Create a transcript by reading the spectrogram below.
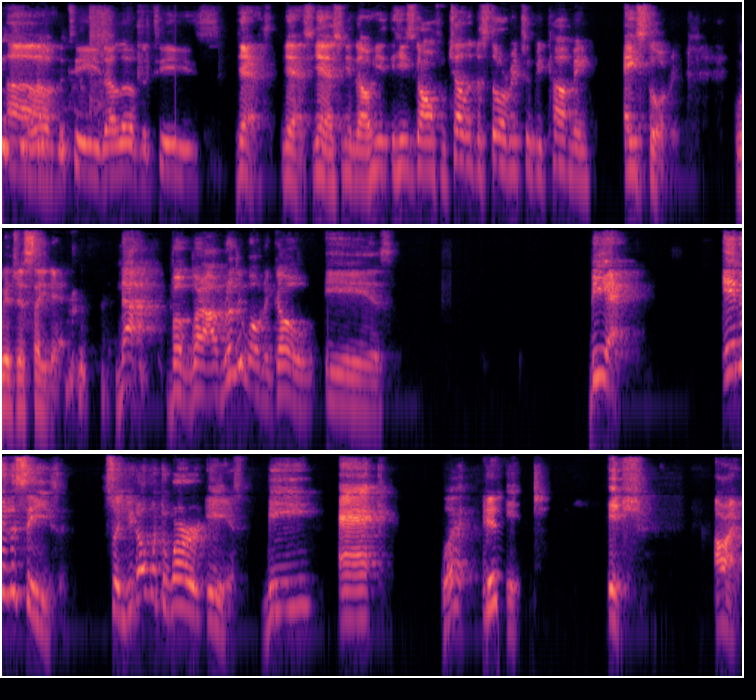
Uh, I love the tease. I love the tease. Yes, yes, yes. You know, he he's gone from telling the story to becoming a story. We'll just say that. now, but where I really want to go is be at end of the season. So you know what the word is. Be at what? Ish. Ish. All right.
